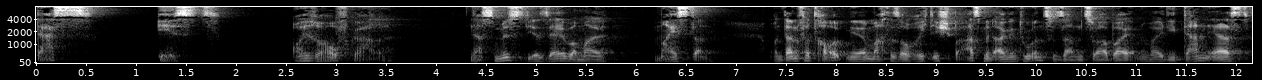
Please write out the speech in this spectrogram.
das ist eure Aufgabe. Das müsst ihr selber mal meistern. Und dann vertraut mir, macht es auch richtig Spaß, mit Agenturen zusammenzuarbeiten, weil die dann erst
